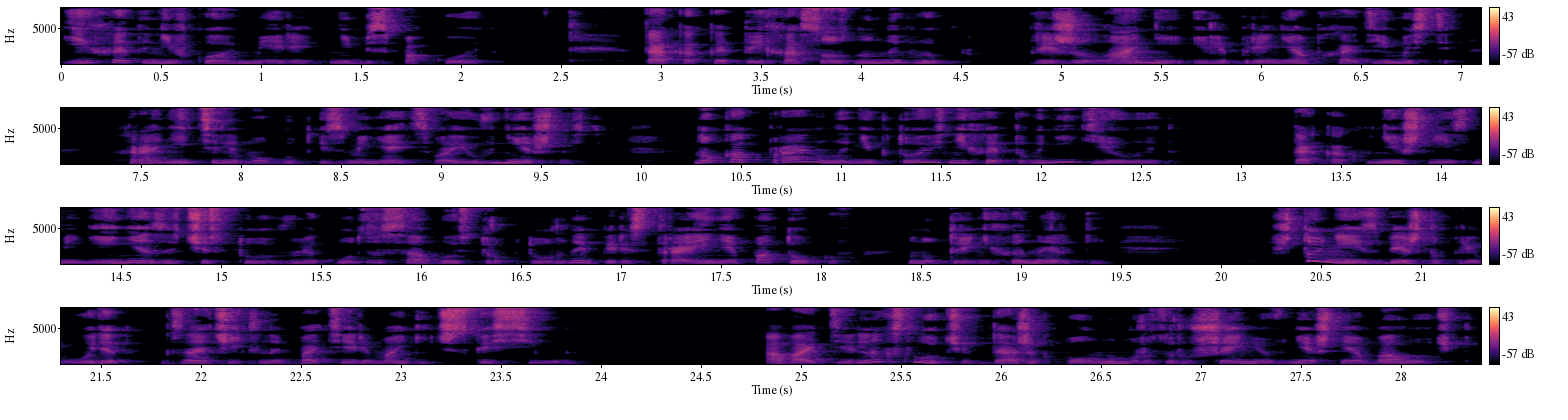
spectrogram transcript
их это ни в коем мере не беспокоит, так как это их осознанный выбор. При желании или при необходимости хранители могут изменять свою внешность, но, как правило, никто из них этого не делает, так как внешние изменения зачастую влекут за собой структурные перестроения потоков внутренних энергий, что неизбежно приводит к значительной потере магической силы. А в отдельных случаях даже к полному разрушению внешней оболочки,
